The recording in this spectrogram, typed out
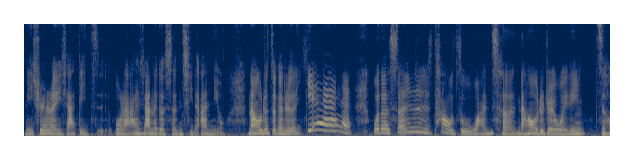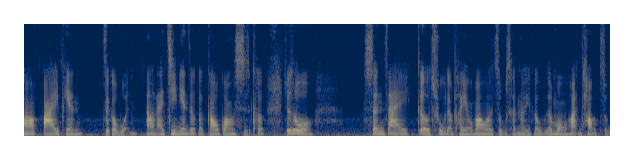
你确认一下地址，我来按下那个神奇的按钮。”然后我就整个觉得耶，我的生日套组完成。然后我就觉得我一定之后要发一篇这个文，然后来纪念这个高光时刻，就是我身在各处的朋友帮我组成了一个我的梦幻套组。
